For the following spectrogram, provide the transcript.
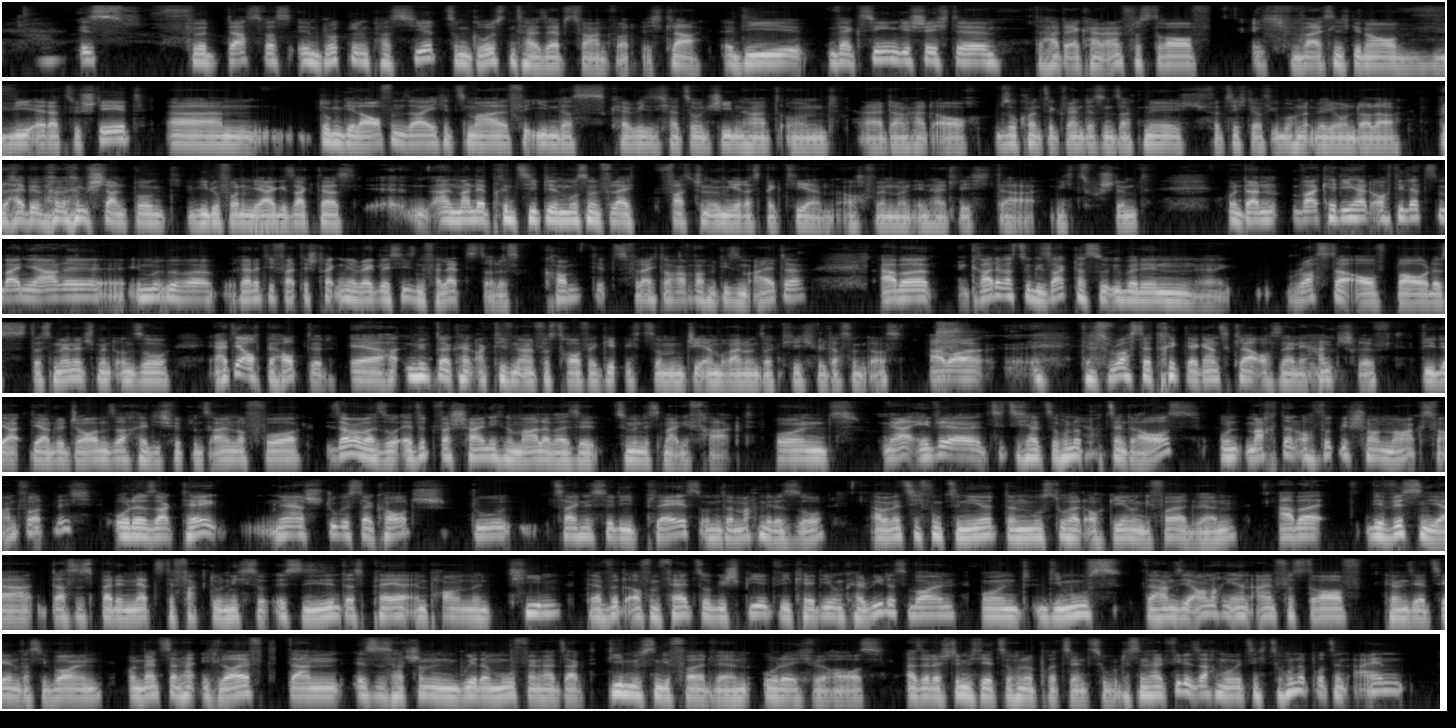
ist für das, was in Brooklyn passiert, zum größten Teil selbst verantwortlich. Klar, die Vaccine-Geschichte, da hat er keinen Einfluss drauf. Ich weiß nicht genau, wie er dazu steht. Ähm, dumm gelaufen, sage ich jetzt mal, für ihn, dass Kyrie sich halt so entschieden hat und äh, dann halt auch so konsequent ist und sagt, nee, ich verzichte auf über 100 Millionen Dollar bleibe bei meinem Standpunkt, wie du vor einem Jahr gesagt hast. Äh, ein Mann der Prinzipien muss man vielleicht fast schon irgendwie respektieren, auch wenn man inhaltlich da nicht zustimmt. Und dann war KD halt auch die letzten beiden Jahre immer über relativ weite Strecken der Regular Season verletzt. Und das kommt jetzt vielleicht auch einfach mit diesem Alter. Aber gerade was du gesagt hast, so über den äh, Rosteraufbau, das, das Management und so, er hat ja auch behauptet, er nimmt da keinen aktiven Einfluss drauf, er geht nicht zum GM rein und sagt, hier, ich will das und das. Aber äh, das Roster trägt ja ganz klar auch seine Handschrift. Die, die Andre Jordan-Sache, die schwebt uns allen noch vor. Sagen wir mal so, er wird wahrscheinlich normalerweise zumindest mal gefragt. Und ja, entweder zieht sich halt zu 100% raus und macht dann auch wirklich Sean Marks verantwortlich oder sagt, hey, Nash, du bist der Coach, du zeichnest dir die Plays und dann machen wir das so. Aber wenn es nicht funktioniert, dann musst du halt auch gehen und gefeuert werden. Aber wir wissen ja, dass es bei den Nets de facto nicht so ist. Sie sind das Player Empowerment Team. Da wird auf dem Feld so gespielt, wie KD und Kyrie das wollen. Und die Moves, da haben sie auch noch ihren Einfluss drauf. Können sie erzählen, was sie wollen. Und wenn es dann halt nicht läuft, dann ist es halt schon ein weirder Move, wenn er halt sagt, die müssen gefeuert werden oder ich will raus. Also da stimme ich dir zu 100% zu. Das sind halt viele Sachen, wo wir jetzt nicht zu 100%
